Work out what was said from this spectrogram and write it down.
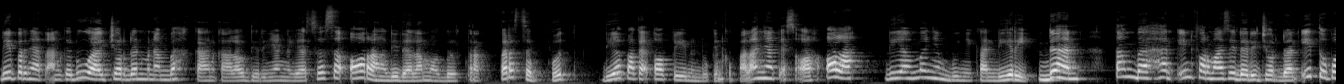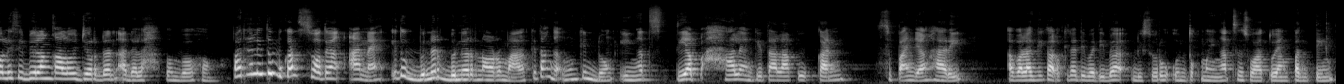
di pernyataan kedua Jordan menambahkan kalau dirinya ngelihat seseorang di dalam mobil truk tersebut dia pakai topi nundukin kepalanya kayak seolah-olah dia menyembunyikan diri. Dan tambahan informasi dari Jordan itu polisi bilang kalau Jordan adalah pembohong. Padahal itu bukan sesuatu yang aneh, itu benar-benar normal. Kita nggak mungkin dong ingat setiap hal yang kita lakukan sepanjang hari. Apalagi kalau kita tiba-tiba disuruh untuk mengingat sesuatu yang penting.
